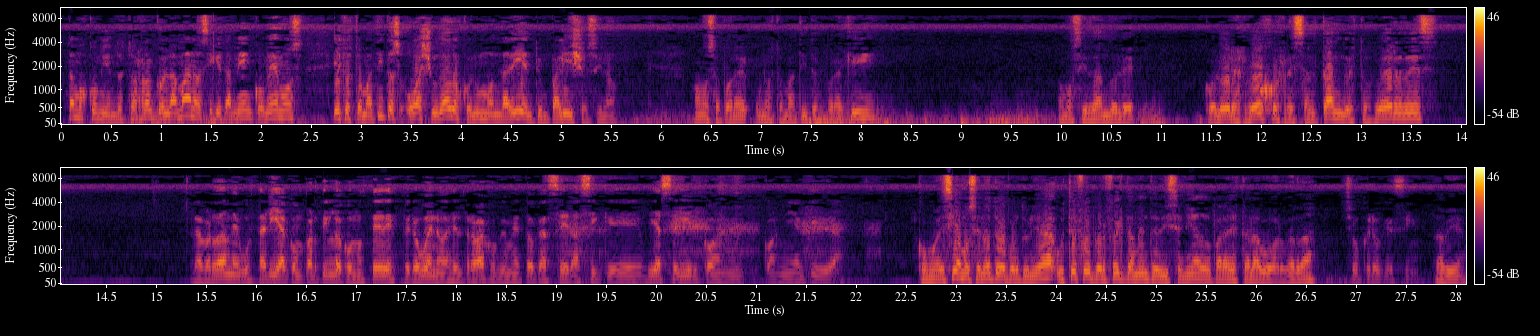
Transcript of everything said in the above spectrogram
Estamos comiendo estos rol con la mano, así que también comemos estos tomatitos o ayudados con un mondadiente, un palillo, si no. Vamos a poner unos tomatitos por aquí. Vamos a ir dándole colores rojos, resaltando estos verdes. La verdad me gustaría compartirlo con ustedes, pero bueno, es el trabajo que me toca hacer, así que voy a seguir con, con mi actividad. Como decíamos en otra oportunidad, usted fue perfectamente diseñado para esta labor, ¿verdad? Yo creo que sí. Está bien.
